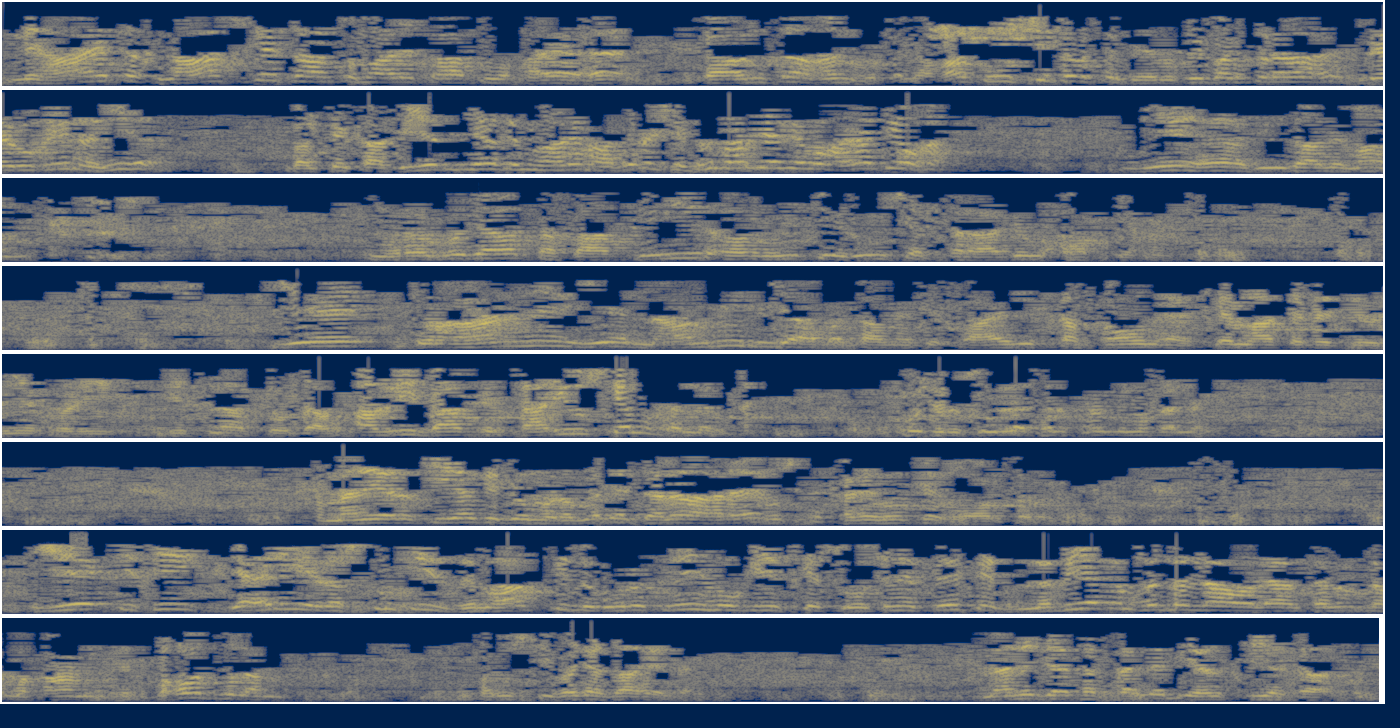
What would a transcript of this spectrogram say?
نہایت اخلاص کے ساتھ تمہارے ساتھ وہ آیا ہے۔ کام کا ان ہوتا ہے۔ اس کی طرف سے، بے روپی بڑھ رہا ہے، بے روپی نہیں ہے۔ بلکہ کافیت یہ ہے کہ تمہارے ماتھے میں شکر بڑھ گیا کہ وہ آیا کیوں ہے؟ یہ ہے عزیزہ نمان مربوجہ تصاویر اور ان کی روح سے تراجم آپ کے یہاں یہ قرآن نے یہ نام نہیں لیا بتانے کے فائل اس کا کون ہے؟ کہ ماتے پہ تیوریاں پڑی جتنا چھوٹا ہو۔ اگلی بات سے ساری اس کے متعلق ہے کچھ رسول اللہ صلی اللہ علیہ وسلم کے متعلق میں نے عرض کیا کہ جو مرمت چلا آ رہا ہے، اس کو کھڑے ہو کے غور کرو۔ یہ کسی گہری رسم کی، دماغ کی ضرورت نہیں ہوگی اس کے سوچنے سے کہ نبی اکم صلی اللہ علیہ وسلم کا مقام سے بہت بلند اور اس کی وجہ ظاہر ہے۔ میں نے جیسا پہلے بھی عرض کیا تھا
